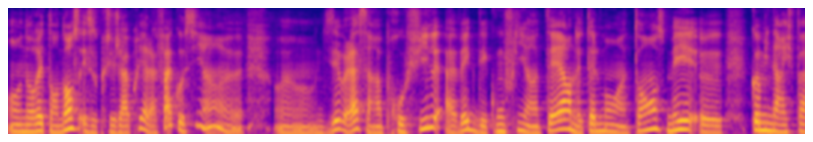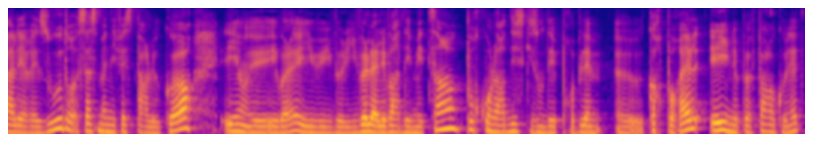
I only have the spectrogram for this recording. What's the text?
on aurait tendance, et c'est ce que j'ai appris à la fac aussi, hein, on disait voilà c'est un profil avec des conflits internes tellement intenses, mais comme ils n'arrivent pas à les résoudre, ça se manifeste par le corps, et, voilà ils, veulent, aller voir des médecins pour qu'on leur dise qu'ils ont des problèmes euh, corporels et ils ne peuvent pas reconnaître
